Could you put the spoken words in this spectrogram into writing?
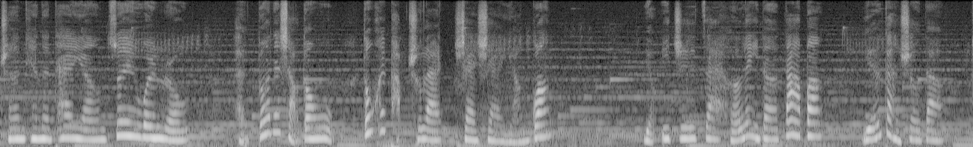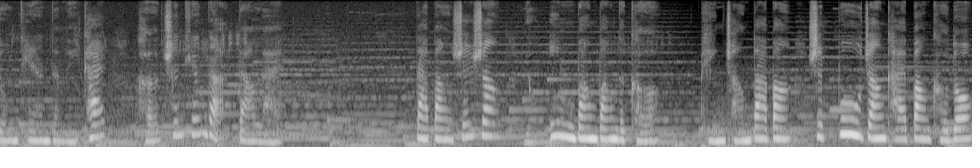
春天的太阳最温柔，很多的小动物。都会跑出来晒晒阳光。有一只在河里的大蚌，也感受到冬天的离开和春天的到来。大蚌身上有硬邦邦的壳，平常大蚌是不张开蚌壳的哦，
